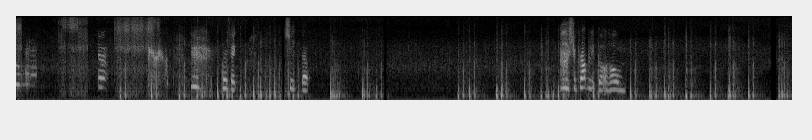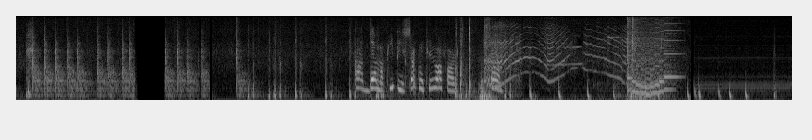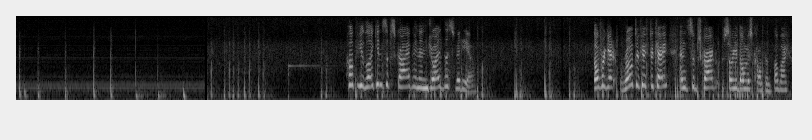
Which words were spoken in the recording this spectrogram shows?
Perfect. Cheeked up. I should probably go home. Oh damn, my pee pee sucked me too off hard. Damn. Hope you like and subscribe and enjoyed this video. Don't forget, road to 50k and subscribe so you don't miss content. Bye bye.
